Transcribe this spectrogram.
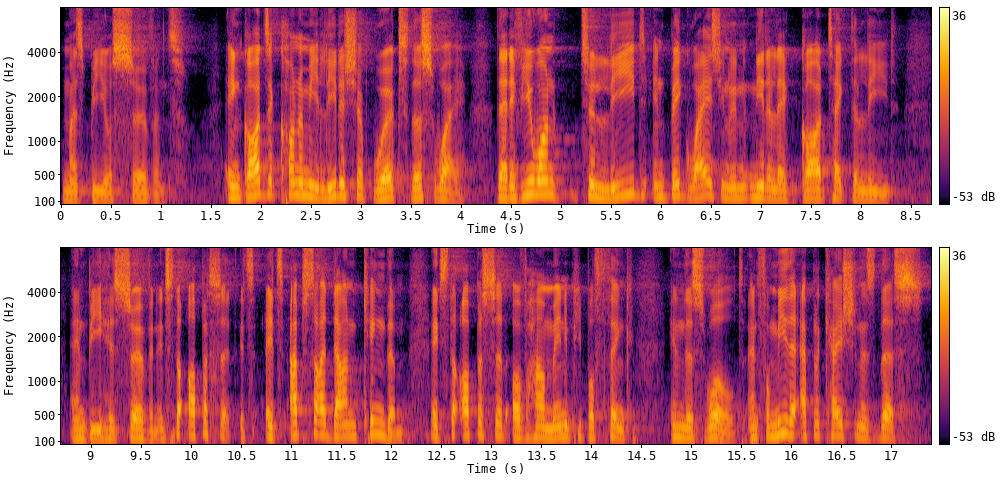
must be your servant. In God's economy, leadership works this way that if you want to lead in big ways, you need to let God take the lead and be his servant. It's the opposite. It's, it's upside down kingdom. It's the opposite of how many people think in this world. And for me, the application is this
